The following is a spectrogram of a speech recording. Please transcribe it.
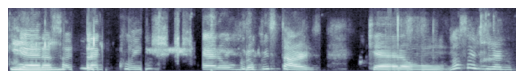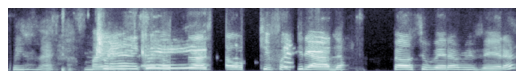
que era só de drag queens, que era o grupo Stars, que eram, não só de drag queens, né, mas Drag era organização que foi criada pela Silveira Rivera,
